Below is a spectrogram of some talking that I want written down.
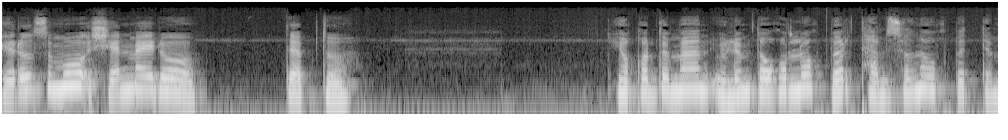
терилсәме ишенмәйди" депту. Йоқырды мен үлім тоғырлық бір тәмсілні оқып біттім.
